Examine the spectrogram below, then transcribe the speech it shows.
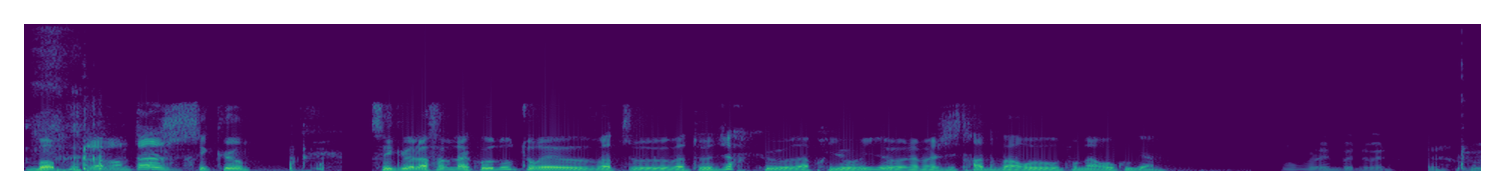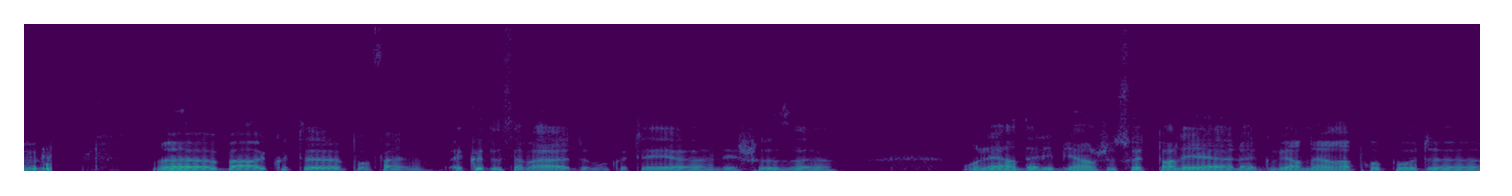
Bon, l'avantage c'est que c'est que la femme d'Akodo va te va te dire que a priori euh, la magistrate va retourner à Rokugan. Bon, voilà une bonne nouvelle. Mm. Euh, bah écoute, euh, pour, enfin, de mon côté, euh, les choses euh, ont l'air d'aller bien. Je souhaite parler à la gouverneure à propos de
